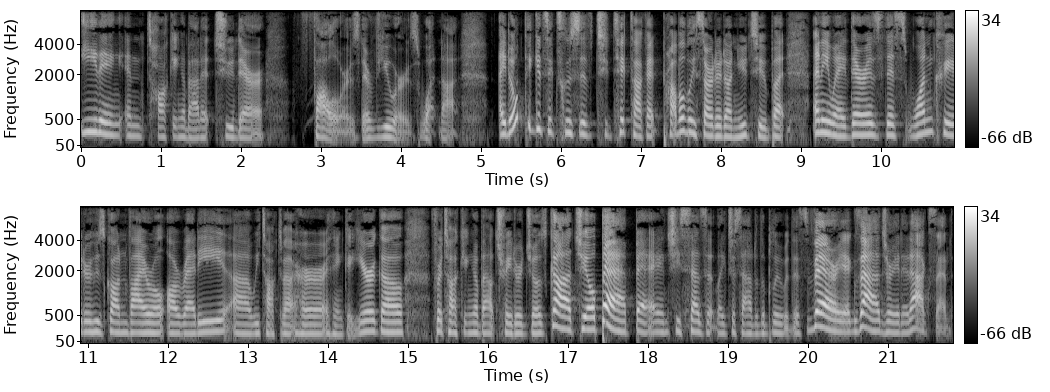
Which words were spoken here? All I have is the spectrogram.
eating and talking about it to their followers, their viewers, whatnot. I don't think it's exclusive to TikTok. It probably started on YouTube. But anyway, there is this one creator who's gone viral already. Uh, we talked about her, I think, a year ago for talking about Trader Joe's Cacio Pepe. And she says it like just out of the blue with this very exaggerated accent.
